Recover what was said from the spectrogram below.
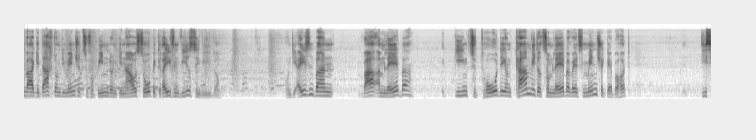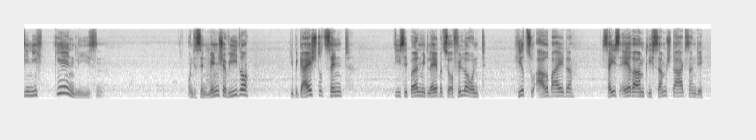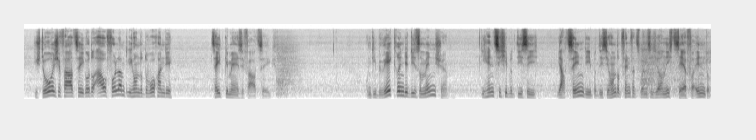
Eisenbahn war gedacht, um die Menschen zu verbinden und genau so begreifen wir sie wieder. Und die Eisenbahn war am Leben, ging zu Tode und kam wieder zum Leben, weil es Menschen gegeben hat, die sie nicht gehen ließen. Und es sind Menschen wieder, die begeistert sind, diese Bahn mit Leben zu erfüllen und hier zu arbeiten, sei es ehrenamtlich samstags an die historische Fahrzeuge oder auch vollamtlich unter der Woche an die zeitgemäße Fahrzeuge. Und die Beweggründe dieser Menschen, die haben sich über diese Jahrzehnte, über diese 125 Jahre nicht sehr verändert.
